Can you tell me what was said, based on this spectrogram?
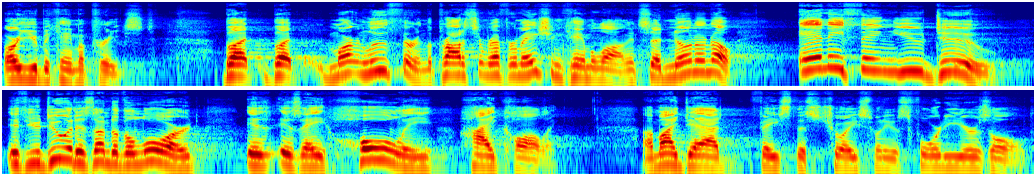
or you became a priest. But, but Martin Luther and the Protestant Reformation came along and said, no, no, no. Anything you do, if you do it as unto the Lord, is, is a holy high calling. Uh, my dad faced this choice when he was 40 years old,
